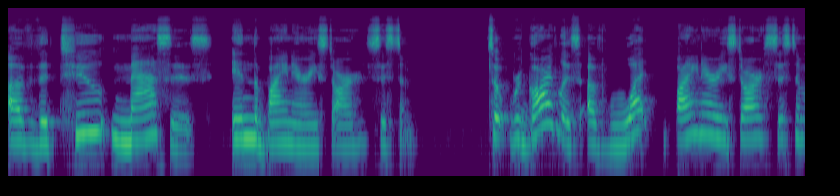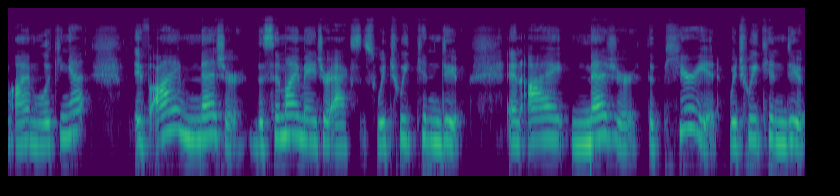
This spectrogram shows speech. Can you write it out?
of the two masses in the binary star system. So, regardless of what binary star system I'm looking at, if I measure the semi major axis, which we can do, and I measure the period, which we can do,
